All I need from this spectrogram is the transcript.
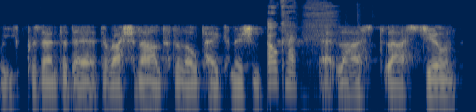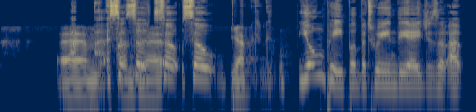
We presented uh, the rationale to the Low Pay Commission. Okay. Uh, last last June. Um, uh, so, and, so, uh, so, so, yeah. young people between the ages of, of,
